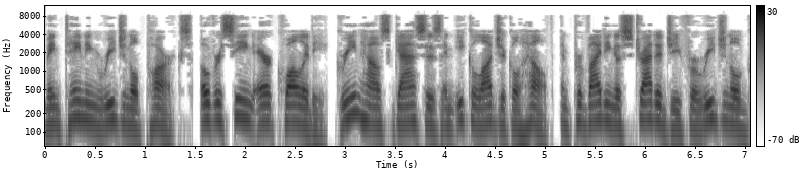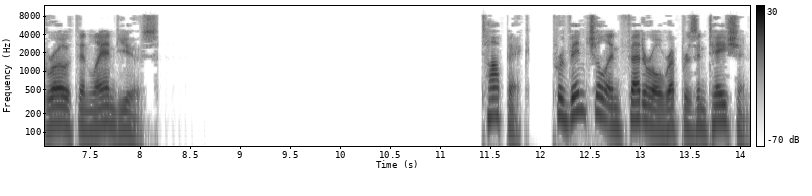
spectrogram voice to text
maintaining regional parks, overseeing air quality, greenhouse gases and ecological health, and providing a strategy for regional growth and land use. Provincial and federal representation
